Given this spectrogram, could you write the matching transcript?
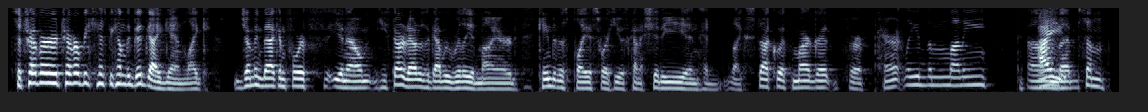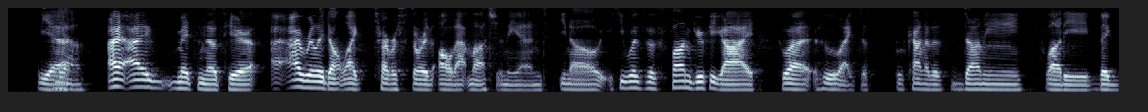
So Trevor Trevor has become the good guy again. Like jumping back and forth, you know, he started out as a guy we really admired, came to this place where he was kind of shitty and had like stuck with Margaret for apparently the money. Um, I some yeah. yeah. I, I made some notes here. I, I really don't like Trevor's story all that much in the end. You know, he was this fun, goofy guy who uh, who like just was kind of this dummy, slutty, big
